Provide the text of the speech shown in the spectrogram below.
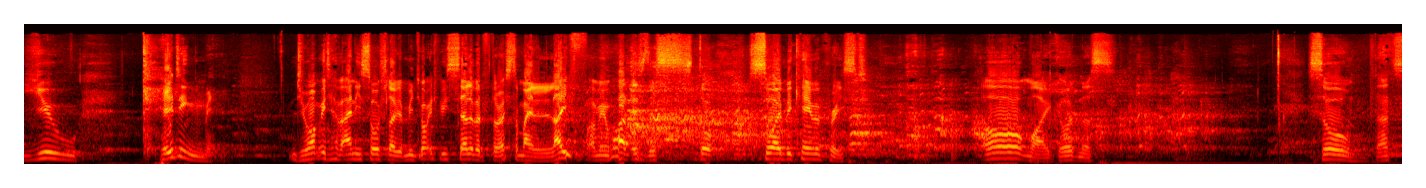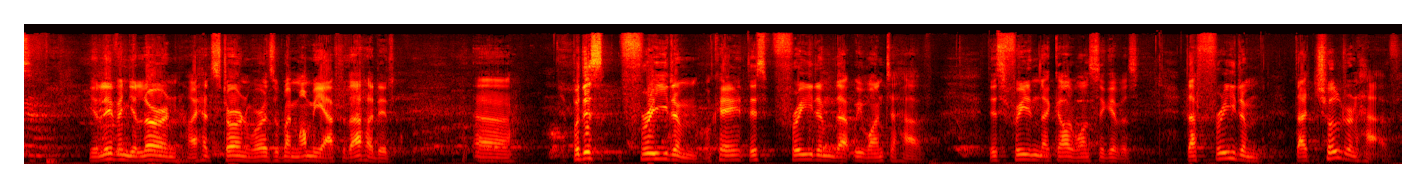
you kidding me? Do you want me to have any social life? I mean, do you want me to be celibate for the rest of my life? I mean, what is this? Sto- so I became a priest. Oh my goodness. So that's, you live and you learn. I had stern words with my mummy after that, I did. Uh, but this freedom, okay, this freedom that we want to have, this freedom that God wants to give us, that freedom that children have,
